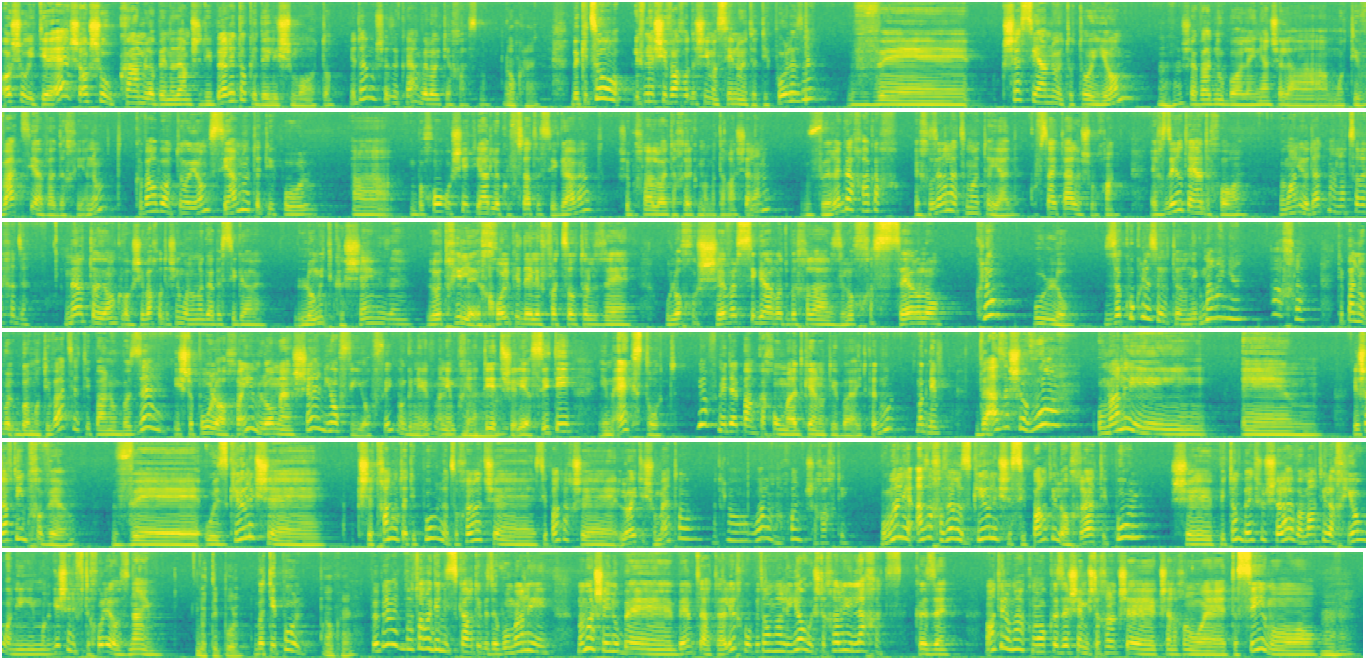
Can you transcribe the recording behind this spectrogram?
או שהוא התייאש, או שהוא קם לבן אדם שדיבר איתו כדי לשמוע אותו. ידענו שזה קיים ולא התייחסנו. אוקיי. Okay. בקיצור, לפני שבעה חודשים עשינו את הטיפול הזה, וכשסיימנו את אותו יום, mm-hmm. שעבדנו בו על העניין של המוטיבציה והדחיינות, כבר באותו יום סיימנו את הטיפול, הבחור הושיט יד לקופסת הסיגריות, שבכלל לא הייתה חלק מהמטרה שלנו, ורגע אחר כך החזיר לעצמו את היד, הקופסה הייתה על השולחן, החזיר את היד אחורה, ואמר לי, יודעת מה, אני לא צריך את זה. מאותו יום, כבר שבעה חודשים, הוא לא נגע בסיגריה. לא מתקשה עם זה, לא התחיל לאכול כדי לפצות על זה, הוא לא חושב על סיגריות בכלל, זה לא חסר לו, כלום, הוא לא זקוק לזה יותר, נגמר העניין, אחלה. טיפלנו במוטיבציה, טיפלנו בזה, השתפרו לו החיים, לא מעשן, יופי, יופי, מגניב. אני מבחינתי את שלי עשיתי עם אקסטרות. יופי, מדי פעם ככה הוא מעדכן אותי בהתקדמות, מגניב. ואז השבוע, הוא אומר לי, אמ, ישבתי עם חבר, והוא הזכיר לי שכשהתחלנו את הטיפול, את זוכרת שסיפרתי לך שלא הייתי שומע טוב? אמרתי לו, וואלה, נכון, שכחתי. הוא אומר לי, אז החבר הזכיר לי שסיפרתי לו אחרי הטיפול, שפתאום באיזשהו שלב אמרתי לך, יואו, אני מרגיש שנפתחו לי האוזניים. בטיפול. בטיפול. אוקיי. ובאמת באותו רגע נזכרתי בזה, והוא אומר לי, ממש היינו ב- באמצע התהליך, והוא פתאום אמר לי, יואו, השתחרר לי לחץ כזה. אמרתי לו, מה, כמו כזה שמשתחרר כש, כשאנחנו uh, טסים, או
